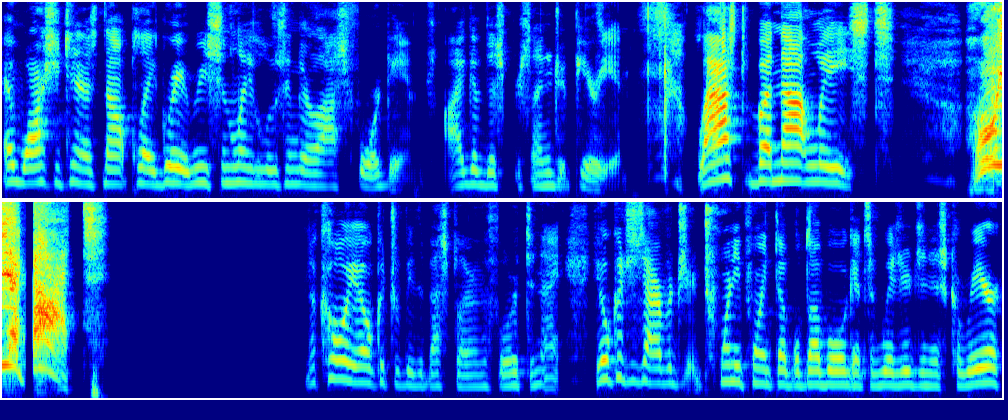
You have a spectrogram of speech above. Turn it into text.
and Washington has not played great recently, losing their last four games. I give this percentage a period. Last but not least, who you got? Nikola Jokic will be the best player on the floor tonight. Jokic has averaged a 20 point double double against the Wizards in his career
